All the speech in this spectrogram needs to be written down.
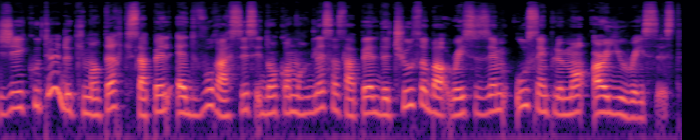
J'ai écouté un documentaire qui s'appelle Êtes-vous raciste? Et donc en anglais ça s'appelle The Truth About Racism ou simplement Are You Racist?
